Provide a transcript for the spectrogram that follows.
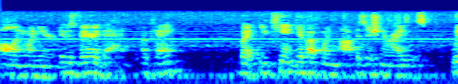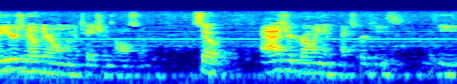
all in one year. It was very bad, okay? But you can't give up when opposition arises. Leaders know their own limitations also. So, as you're growing in expertise, E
